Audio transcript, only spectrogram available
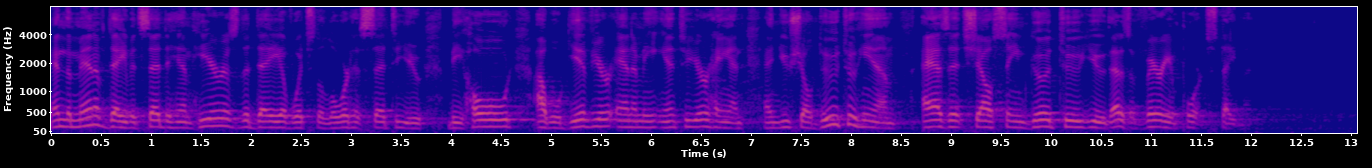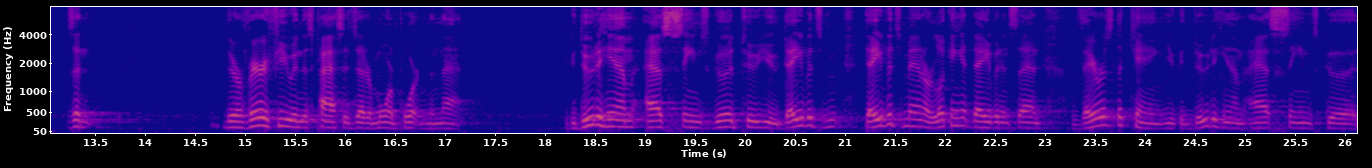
And the men of David said to him, Here is the day of which the Lord has said to you, Behold, I will give your enemy into your hand, and you shall do to him as it shall seem good to you. That is a very important statement. There are very few in this passage that are more important than that. You can do to him as seems good to you. David's, David's men are looking at David and saying, There is the king. You can do to him as seems good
